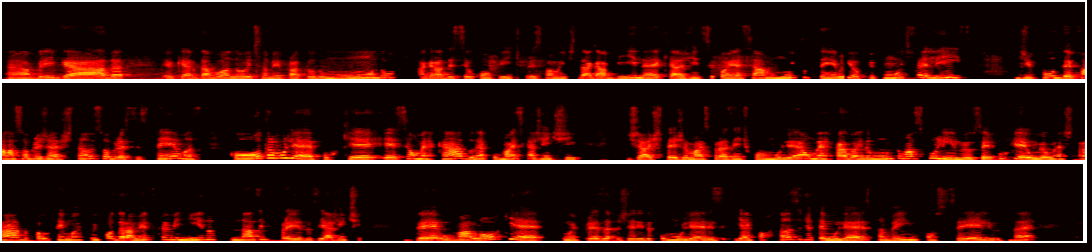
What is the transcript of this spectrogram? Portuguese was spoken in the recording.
Ah, obrigada. Eu quero dar boa noite também para todo mundo. Agradecer o convite, principalmente da Gabi, né, que a gente se conhece há muito tempo e eu fico muito feliz de poder falar sobre gestão e sobre esses temas com outra mulher, porque esse é um mercado, né, por mais que a gente já esteja mais presente como mulher, é um mercado ainda muito masculino. Eu sei porque o meu mestrado foi o tema o empoderamento feminino nas empresas e a gente vê o valor que é uma empresa gerida por mulheres e a importância de ter mulheres também em conselhos, né?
